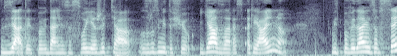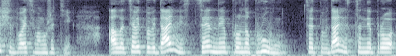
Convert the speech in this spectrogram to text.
взяти відповідальність за своє життя, зрозуміти, що я зараз реально відповідаю за все, що відбувається в моєму житті. Але ця відповідальність це не про напругу, Ця відповідальність це не про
